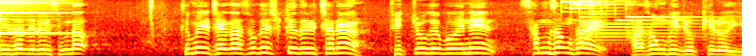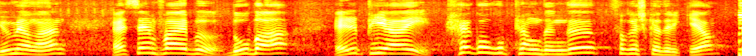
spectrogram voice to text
인사드리겠습니다. 금일 제가 소개시켜드릴 차량 뒤쪽에 보이는 삼성사의 가성비 좋기로 유명한 SM5 노바 LPI 최고급 평 등급 소개시켜드릴게요.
